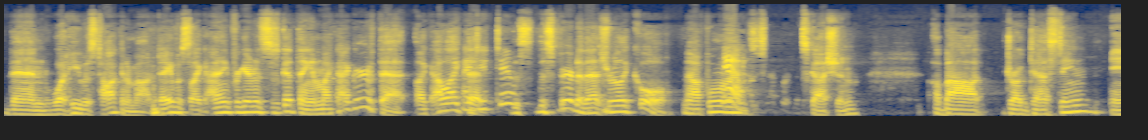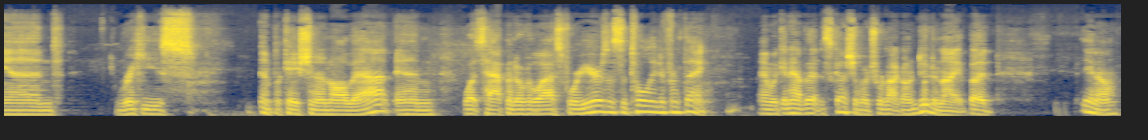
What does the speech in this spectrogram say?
than what he was talking about. Dave was like, I think forgiveness is a good thing. I'm like, I agree with that. Like, I like that. I do too. The, the spirit of that's really cool. Now, if we want yeah. to have a separate discussion about drug testing and Ricky's implication and all that and what's happened over the last four years, it's a totally different thing. And we can have that discussion, which we're not going to do tonight. But, you know,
